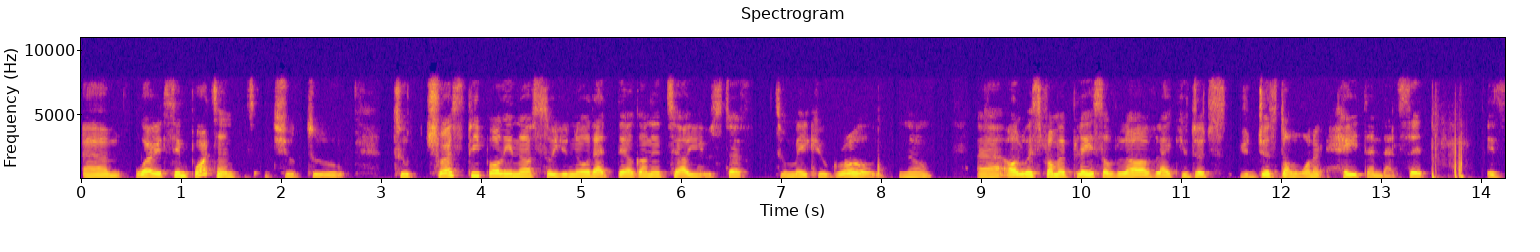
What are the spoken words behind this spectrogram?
um, where it's important to to to trust people enough so you know that they're gonna tell you stuff to make you grow you know uh, always from a place of love like you just you just don't want to hate and that's it it's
